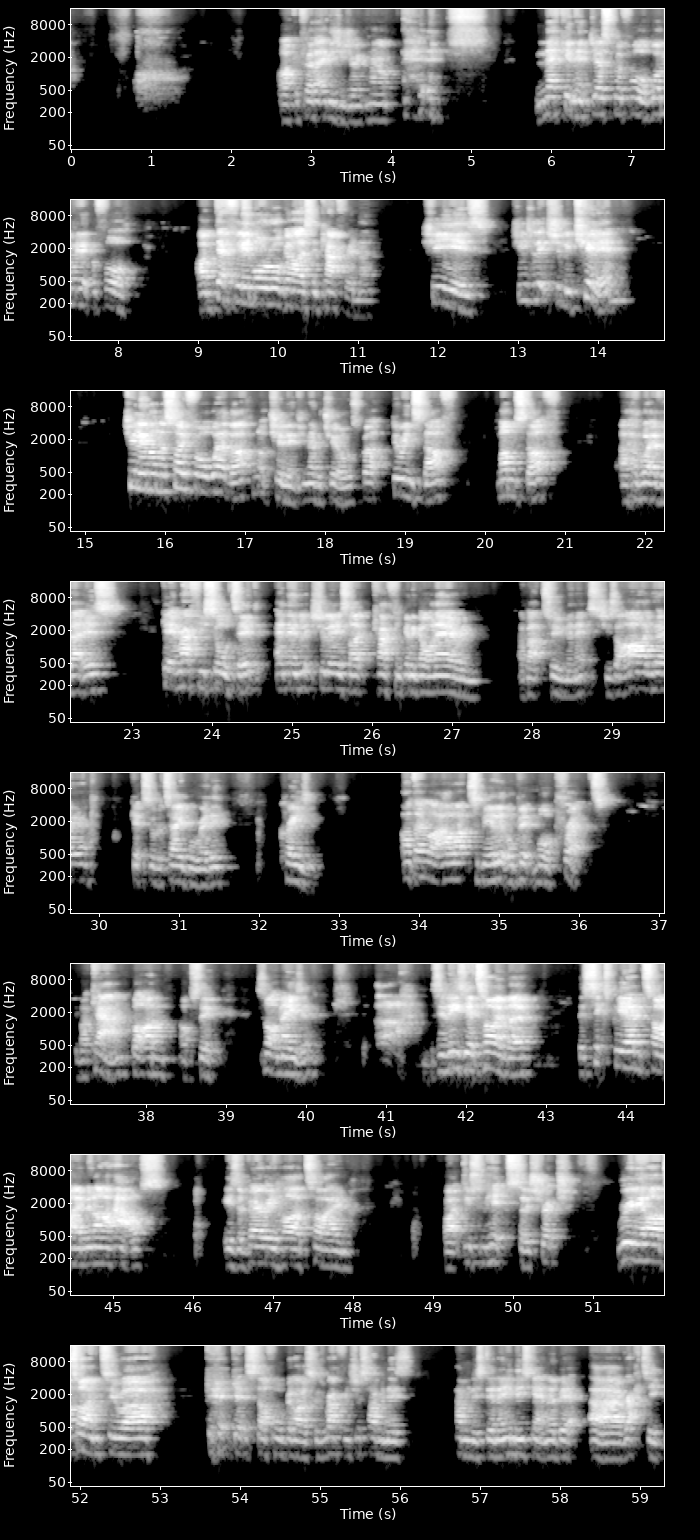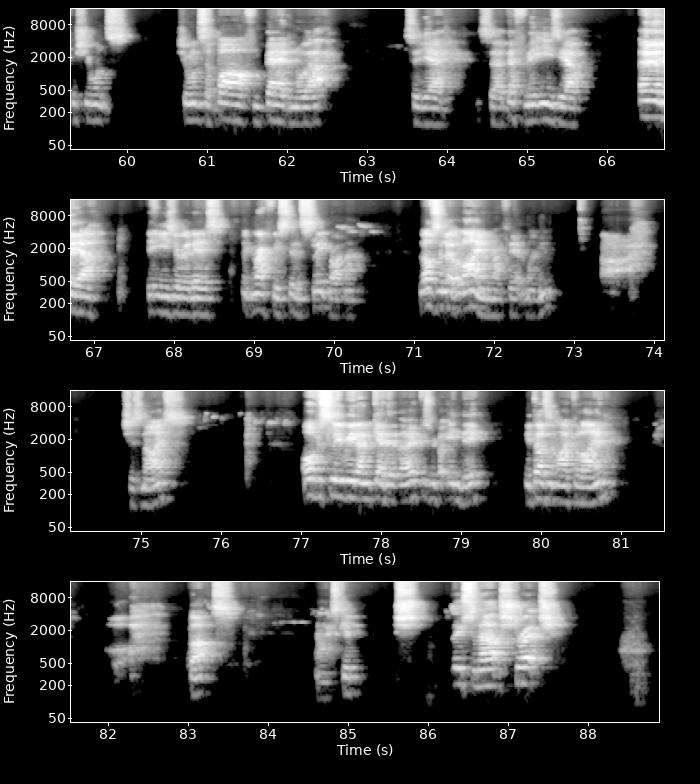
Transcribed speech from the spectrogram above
I can feel that energy drink. On. necking it just before, one minute before. I'm definitely more organised than Catherine though. She is, she's literally chilling, chilling on the sofa or whatever. Not chilling, she never chills, but doing stuff, mum stuff, uh, whatever that is, getting Rafi sorted, and then literally it's like, Kath, you're going to go on air in about two minutes. She's like, oh, yeah, yeah, gets all the table ready. Crazy. I don't like. I like to be a little bit more prepped. if I can, but I'm obviously it's not amazing. Uh, it's an easier time though. The 6 p.m. time in our house is a very hard time. Right, do some hips, so stretch. Really hard time to uh, get get stuff organised because Rafi's just having his having his dinner. Indy's getting a bit uh, ratty because she wants she wants a bath and bed and all that. So yeah, it's uh, definitely easier earlier. The easier it is. I think Rafi's still asleep right now. Loves a little lion, Rafi, at the moment, ah, which is nice. Obviously, we don't get it though because we've got Indy. He doesn't like a lion, but that's good. Loosen out, stretch.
